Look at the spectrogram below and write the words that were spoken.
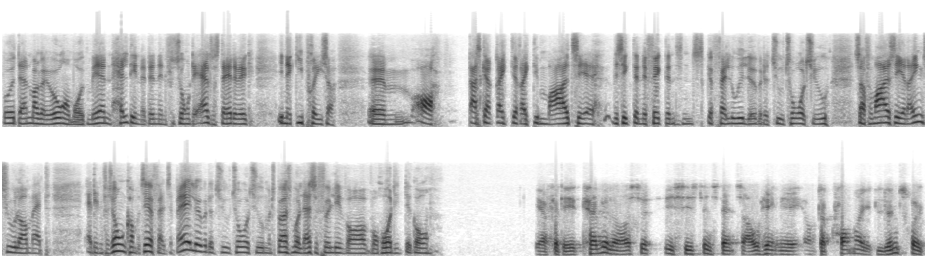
både i Danmark og i euroområdet, mere end halvdelen af den inflation, det er altså stadigvæk energipriser. Øhm, og der skal rigtig, rigtig meget til, hvis ikke den effekt den skal falde ud i løbet af 2022. Så for mig at se, er der ingen tvivl om, at, at inflationen kommer til at falde tilbage i løbet af 2022, men spørgsmålet er selvfølgelig, hvor, hvor hurtigt det går. Ja, for det kan vel også i sidste instans afhænge af, om der kommer et løntryk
